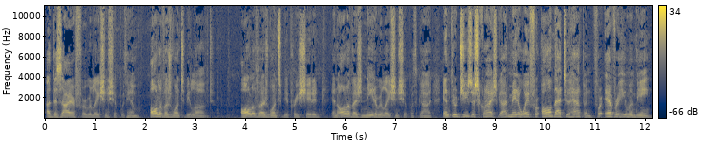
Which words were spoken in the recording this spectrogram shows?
a desire for a relationship with Him. All of us want to be loved. All of us want to be appreciated, and all of us need a relationship with God. And through Jesus Christ, God made a way for all that to happen for every human being.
